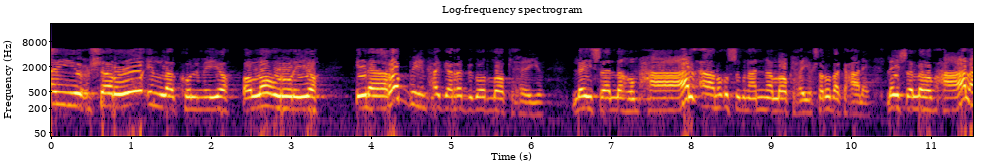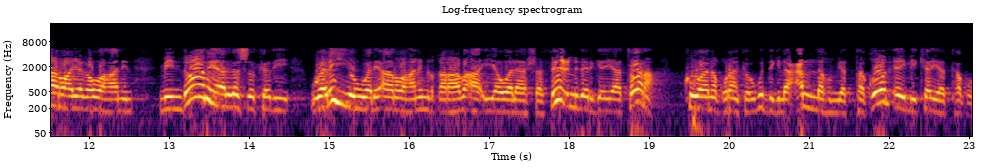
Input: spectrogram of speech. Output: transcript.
an yuxsharuu in la kulmiyo oo loo ururiyo ilaa rabbihim xagga rabbigood loo kaxeeyo. Laysa lahum xaal aanu usugnaanina loo kaxeeyo. Yuxsharuuda ka xaale. Laysa lahum xaal aanu ayaga u ahaanin. Min duunihi alla sokadii weliyun weli aanu ahaanin. Mid qaraabo ah iyo walaa shafiic mid ergeyaatoona kuwaana qur'aanka ugu dig lacalahum yattaquun ay likay yattaquu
